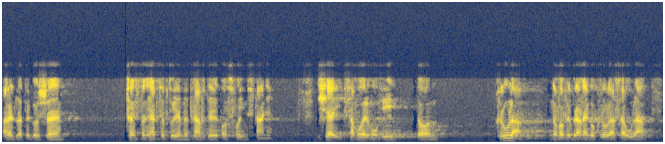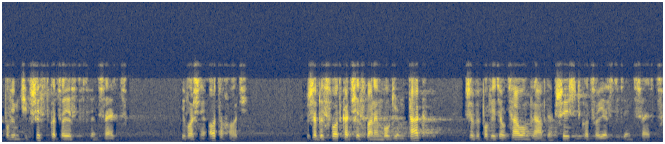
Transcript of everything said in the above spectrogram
ale dlatego, że często nie akceptujemy prawdy o swoim stanie. Dzisiaj Samuel mówi do króla, nowo wybranego króla Saula, powiem ci wszystko, co jest w twym sercu. I właśnie o to chodzi. Żeby spotkać się z Panem Bogiem tak, żeby powiedział całą prawdę, wszystko, co jest w tym sercu.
